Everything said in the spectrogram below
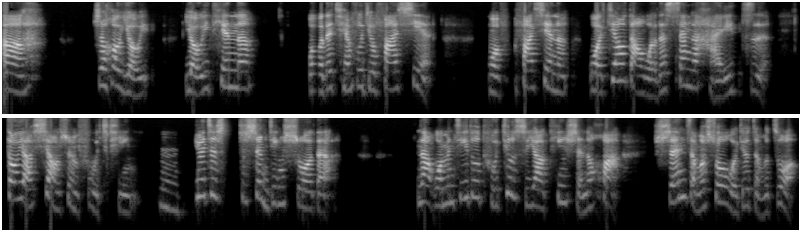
啊，之后有有一天呢，我的前夫就发现，我发现呢，我教导我的三个孩子都要孝顺父亲。嗯，因为这是圣经说的。那我们基督徒就是要听神的话，神怎么说我就怎么做。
